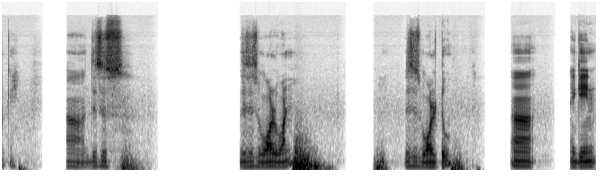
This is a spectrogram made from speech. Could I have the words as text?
okay uh, this is this is wall 1 this is wall 2 uh, again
